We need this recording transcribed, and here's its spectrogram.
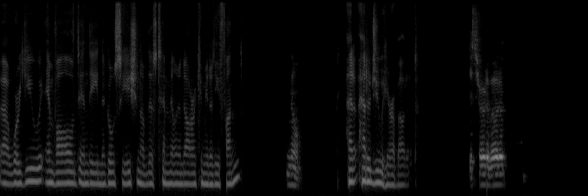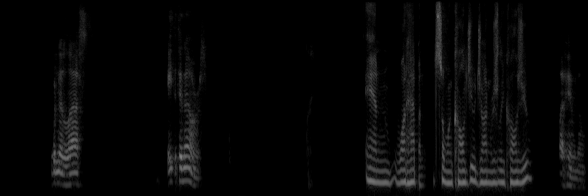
uh, were you involved in the negotiation of this ten million dollar community fund? No. How how did you hear about it? Just heard about it. Within the last eight to ten hours. And what happened? Someone called you? John Risley called you? Not him, no.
